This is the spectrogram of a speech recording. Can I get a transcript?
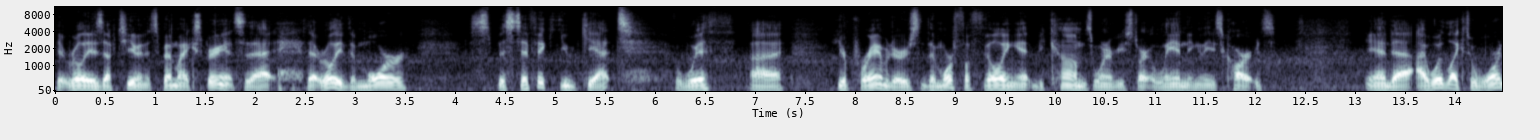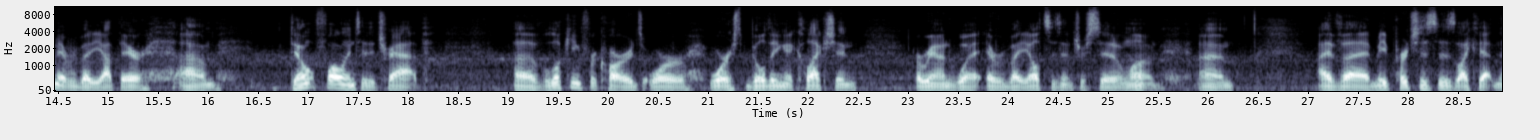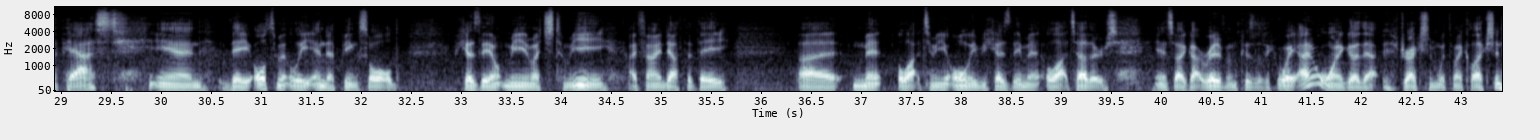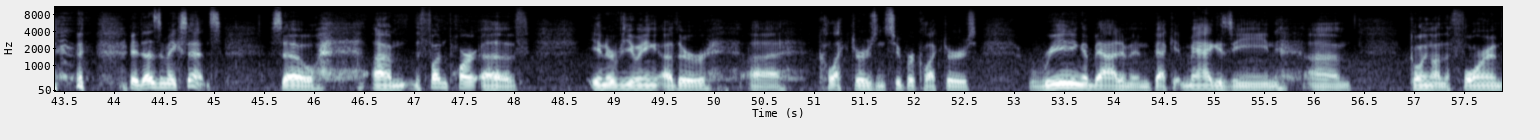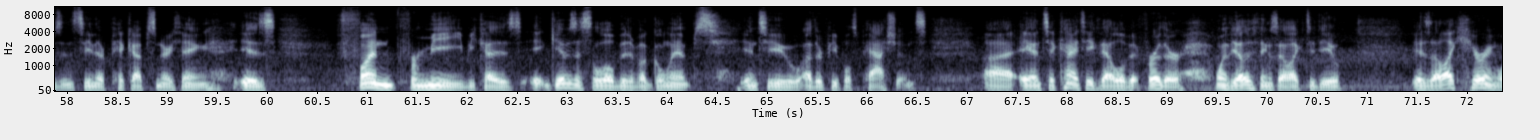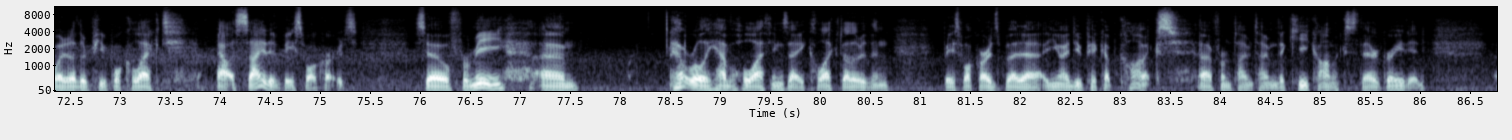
it really is up to you, and it's been my experience that that really the more specific you get with uh, your parameters, the more fulfilling it becomes whenever you start landing these cards. And uh, I would like to warn everybody out there um, don't fall into the trap of looking for cards or worse, building a collection around what everybody else is interested in alone. Um, I've uh, made purchases like that in the past, and they ultimately end up being sold because they don't mean much to me. I find out that they uh, meant a lot to me only because they meant a lot to others. And so I got rid of them because I was like, wait, I don't want to go that direction with my collection. it doesn't make sense. So um, the fun part of interviewing other uh, collectors and super collectors, reading about them in Beckett Magazine, um, going on the forums and seeing their pickups and everything is fun for me because it gives us a little bit of a glimpse into other people's passions. Uh, and to kind of take that a little bit further, one of the other things I like to do is I like hearing what other people collect outside of baseball cards. So for me, um, I don't really have a whole lot of things I collect other than baseball cards, but uh, you know I do pick up comics uh, from time to time. The key comics that are graded.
